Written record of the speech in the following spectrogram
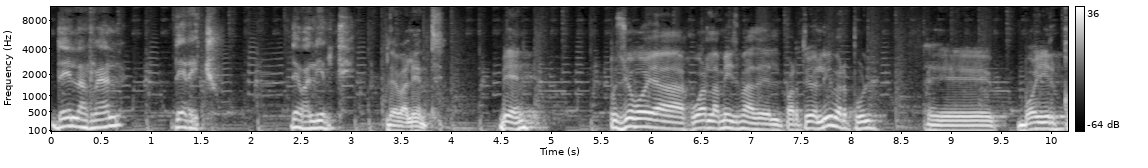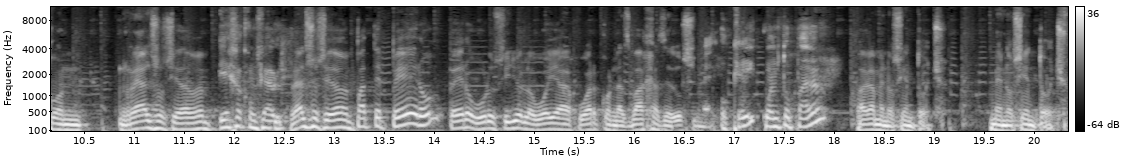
de la Real derecho, de valiente. De valiente. Bien. Pues yo voy a jugar la misma del partido de Liverpool. Eh, voy a ir con Real Sociedad. Vieja confiable. Real Sociedad empate, pero, pero Gurusillo lo voy a jugar con las bajas de dos y medio. Ok, ¿cuánto paga? Paga menos 108. Menos 108.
